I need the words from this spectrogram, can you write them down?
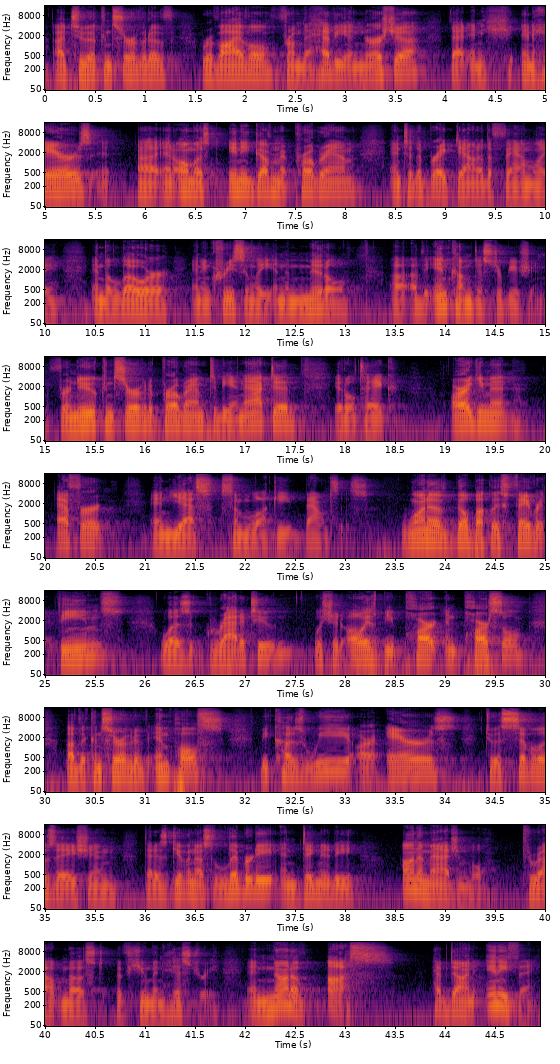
uh, to a conservative revival from the heavy inertia that in, inheres uh, in almost any government program and to the breakdown of the family in the lower and increasingly in the middle uh, of the income distribution. For a new conservative program to be enacted, it'll take argument, effort, and yes, some lucky bounces. One of Bill Buckley's favorite themes was gratitude, which should always be part and parcel of the conservative impulse because we are heirs to a civilization that has given us liberty and dignity unimaginable throughout most of human history. And none of us have done anything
